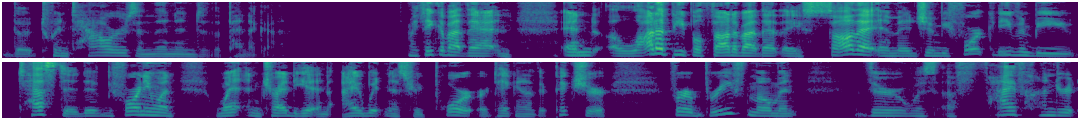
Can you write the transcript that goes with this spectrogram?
the Twin Towers and then into the Pentagon. We think about that, and, and a lot of people thought about that. They saw that image, and before it could even be tested, before anyone went and tried to get an eyewitness report or take another picture, for a brief moment, there was a $500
